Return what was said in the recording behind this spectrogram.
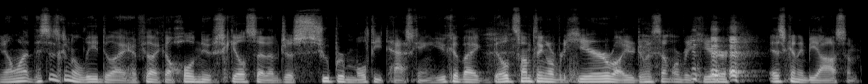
You know what? This is going to lead to like I feel like a whole new skill set of just super multitasking. You could like build something over here while you're doing something over here. it's going to be awesome.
